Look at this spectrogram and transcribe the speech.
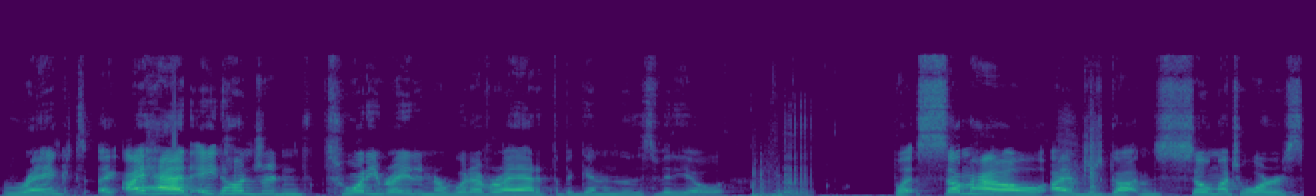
ranked. Like, I had 820 rating or whatever I had at the beginning of this video. But somehow I've just gotten so much worse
